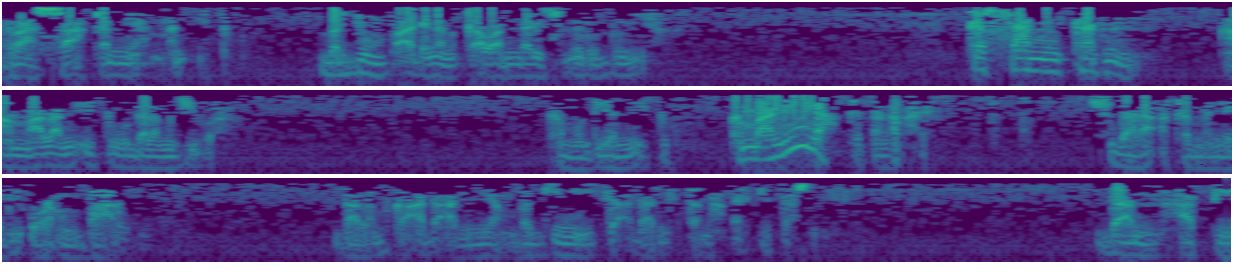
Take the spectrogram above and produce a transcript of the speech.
rasakan nyaman itu, berjumpa dengan kawan dari seluruh dunia. Kesankan amalan itu dalam jiwa. Kemudian itu, kembalilah ke tanah air. Saudara akan menjadi orang baru dalam keadaan yang begini keadaan di tanah air kita sendiri dan hati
